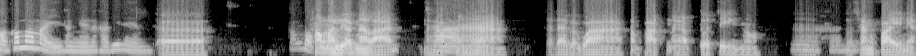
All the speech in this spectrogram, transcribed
ของเข้ามาใหม่ทางไงนะคะพี่แทนเอ่อต้องบอกเข้ามาว่เลือกหน้าร้านนะครับใช่อ่าค่ะจะได้แบบว่าสัมผัสนะครับ ตัวจริงเนาะนี่อ่านะคะตัวช่างไฟเนี่ย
